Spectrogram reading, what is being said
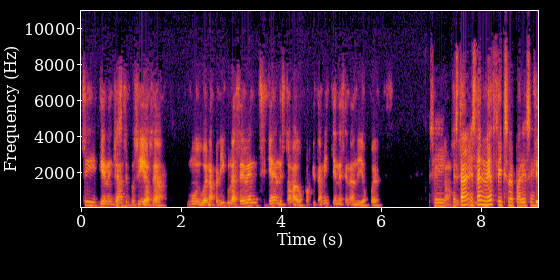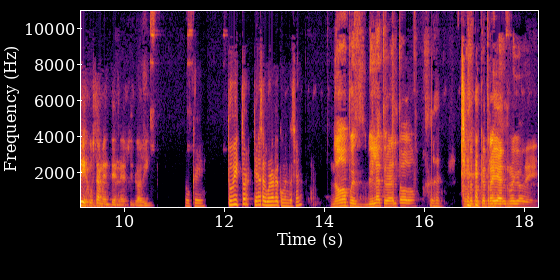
Sí, tienen chance, pues sí, o sea, muy buena película, Seven, si tienen estómago, porque también tiene escenas medio fuertes. Sí, Entonces, está, sí. está en Netflix, me parece. Sí, justamente en Netflix la vi. Ok. ¿Tú, Víctor, tienes alguna recomendación? No, pues vi la teoría del todo. No sé por qué traía el rollo de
